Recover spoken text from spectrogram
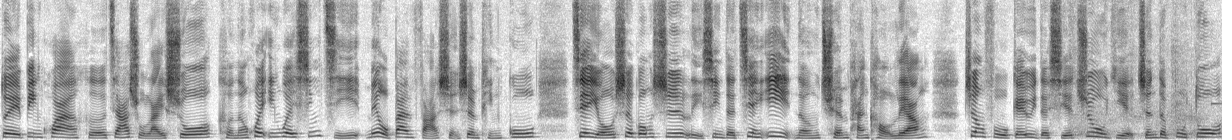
对病患和家属来说，可能会因为心急，没有办法审慎评估。借由社工师理性的建议，能全盘考量。政府给予的协助也真的不多，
